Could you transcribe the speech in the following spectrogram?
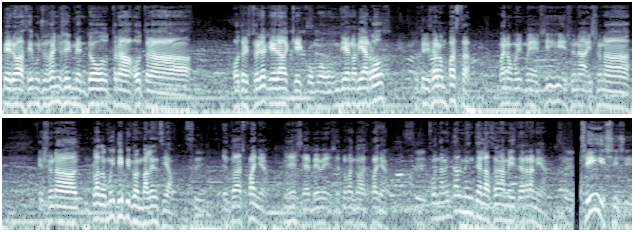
pero hace muchos años se inventó otra otra otra historia que era que como un día no había arroz, utilizaron pasta. Bueno, muy- muy- sí, es una es una es una- un plato muy típico en Valencia, en toda España, ¿eh? se bebe, se toma en toda España, fundamentalmente en la zona mediterránea. Sí, sí, sí,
